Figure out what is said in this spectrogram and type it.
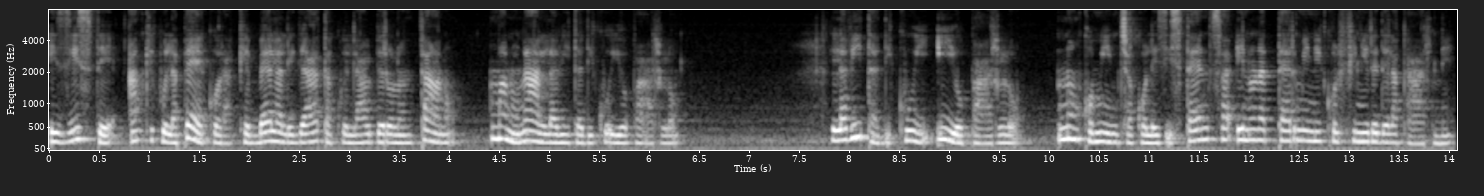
Esiste anche quella pecora che è bella legata a quell'albero lontano, ma non ha la vita di cui io parlo. La vita di cui io parlo non comincia con l'esistenza e non ha termine col finire della carne.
